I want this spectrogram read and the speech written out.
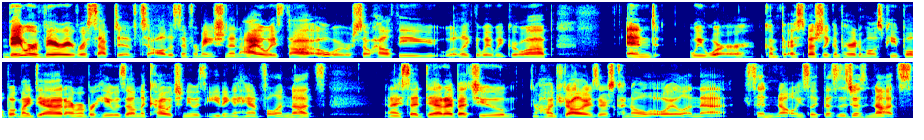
they were very receptive to all this information and i always thought oh we were so healthy like the way we grew up. And we were, especially compared to most people. But my dad, I remember he was on the couch and he was eating a handful of nuts. And I said, Dad, I bet you a $100 there's canola oil in that. He said, No. He's like, This is just nuts.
